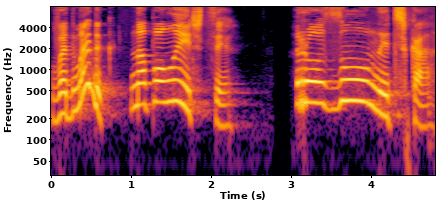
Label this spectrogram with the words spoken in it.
Ведмедик на поличці. Розумничка.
